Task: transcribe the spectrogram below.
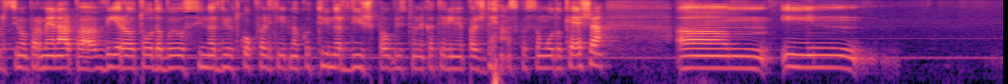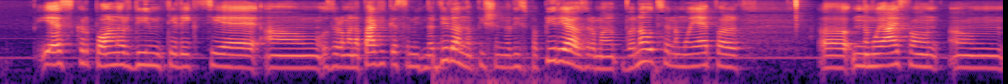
recimo pri meni ali pa vera v to, da bojo vsi naredili tako kvalitetno, kot ti narediš, pa v bistvu nekaterim je pač dejansko samo do keša. Um, in jaz kar pol naredim te lekcije, um, oziroma napake, ki sem jih naredila, napišem na list papirja, oziroma v novce na moj Apple, uh, na moj iPhone. Um,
